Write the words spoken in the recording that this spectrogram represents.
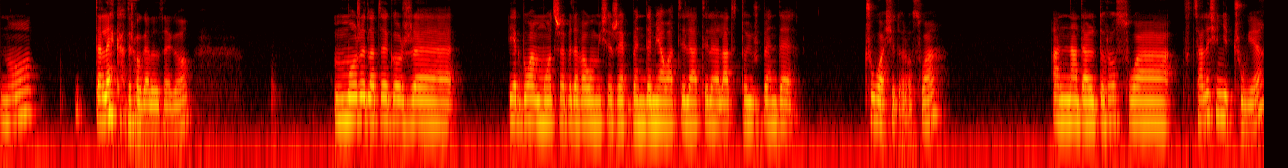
no, daleka droga do tego. Może dlatego, że jak byłam młodsza, wydawało mi się, że jak będę miała tyle, a tyle lat, to już będę czuła się dorosła, a nadal dorosła wcale się nie czuję.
